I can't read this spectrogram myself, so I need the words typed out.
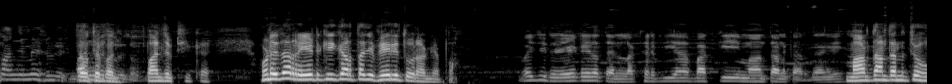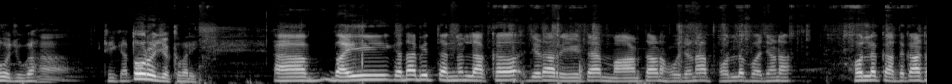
ਪੰਜਵੇਂ ਸੂਏ ਚੌਥੇ ਪੰਜ ਪੰਜ ਠੀਕ ਹੈ। ਹੁਣ ਇਹਦਾ ਰੇਟ ਕੀ ਕਰਤਾ ਜੀ ਫੇਰ ਹੀ ਤੋਰਾਂਗੇ ਆਪਾਂ। ਬਾਈ ਜੀ ਰੇਟ ਇਹਦਾ 3 ਲੱਖ ਰੁਪਈਆ ਬਾਕੀ ਮਾਨਤਾਨ ਕਰ ਦਾਂਗੇ ਮਾਨਦਾਨ ਤਿੰਨ ਚ ਹੋ ਜਾਊਗਾ। ਹਾਂ। ਠੀਕ ਹੈ ਤੋਰੋ ਜੀ ਇੱਕ ਵਾਰੀ। ਆ ਬਾਈ ਕਹਿੰਦਾ ਵੀ 3 ਲੱਖ ਜਿਹੜਾ ਰੇਟ ਹੈ ਮਾਨਦਾਨ ਹੋ ਜਾਣਾ ਫੁੱਲ ਵਜਣ ਫੁੱਲ ਕੱਦ ਕਾਠ।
